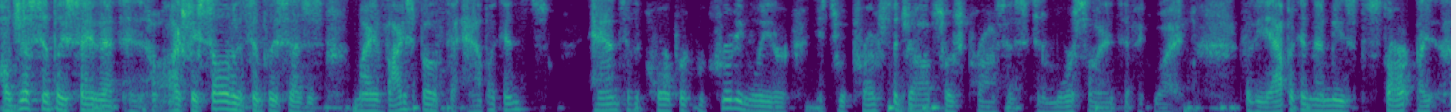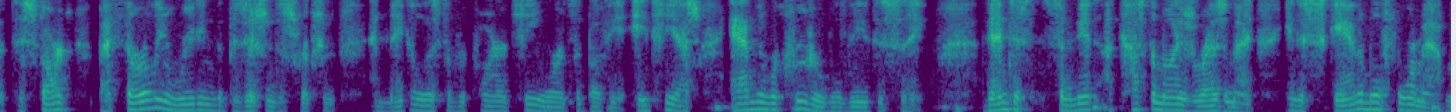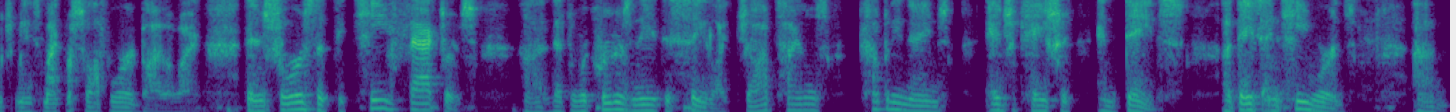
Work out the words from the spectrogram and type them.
I'll just simply say that, actually, Sullivan simply says is my advice both to applicants and to the corporate recruiting leader is to approach the job search process in a more scientific way. For the applicant, that means to start by uh, to start by thoroughly reading the position description and make a list of required keywords that both the ATS and the recruiter will need to see. Then to submit a customized resume in a scannable format, which means Microsoft Word, by the way, that ensures that the key factors uh, that the recruiters need to see, like job titles, company names, education, and dates, uh, dates and keywords, um,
